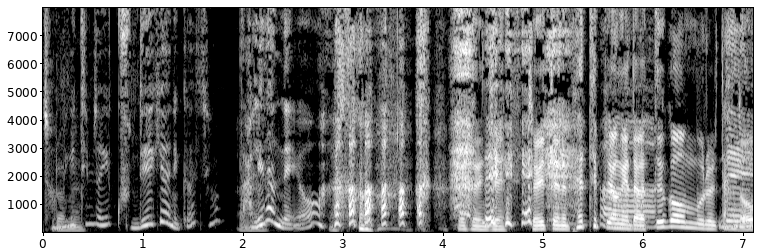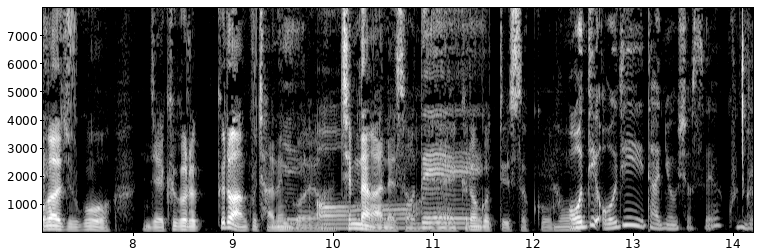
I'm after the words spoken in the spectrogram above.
정민기 그러면 팀장이 군대 얘기하니까 지금 난리 났네요. 그래서 이제 저희 때는 페트병에다가 아. 뜨거운 물을 딱 네. 넣어가지고 이제 그거를 끌어안고 자는 예. 거예요. 어. 침낭 안에서 네. 예, 그런 것도 있었고. 뭐 어디 어디 다녀오셨어요? 군대.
